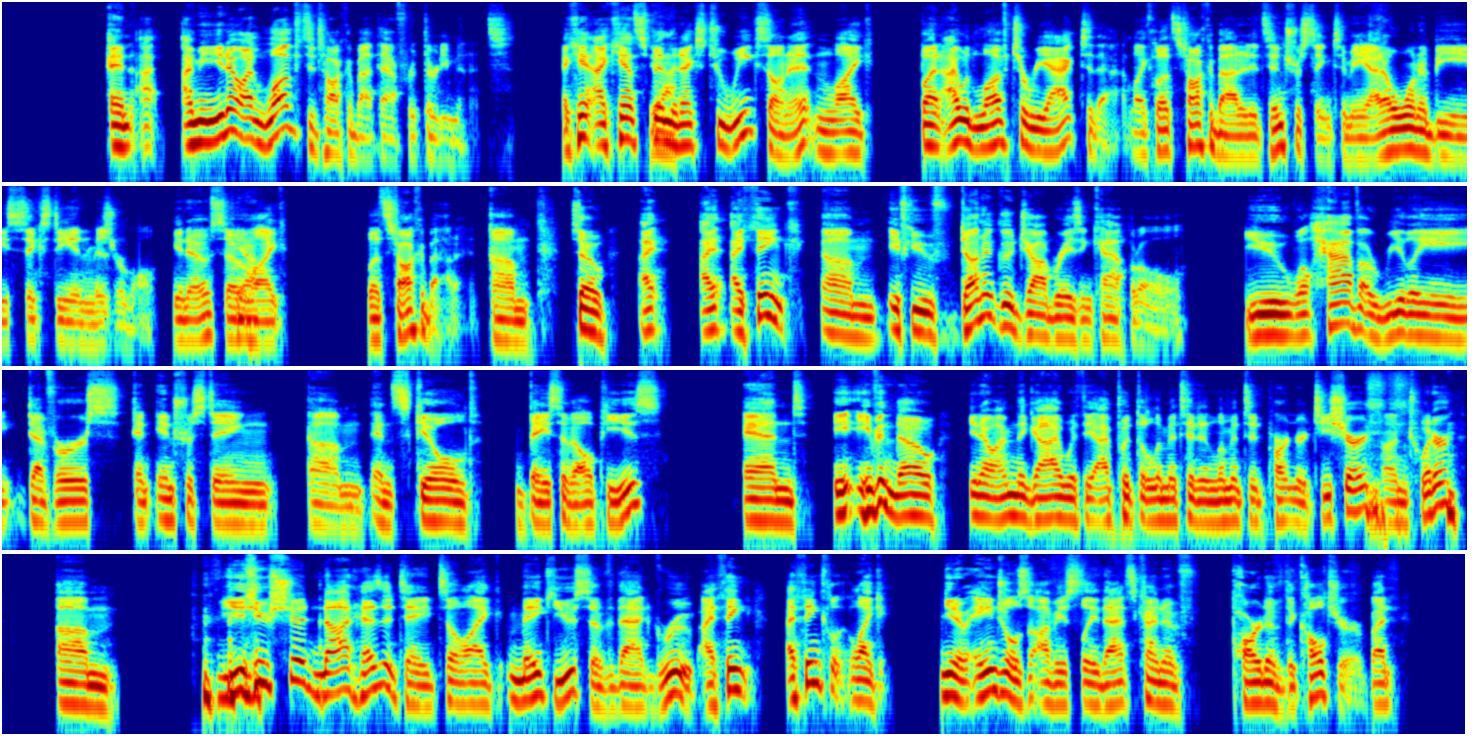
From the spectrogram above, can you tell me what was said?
And I, I mean, you know, I love to talk about that for 30 minutes. I can't, I can't spend yeah. the next two weeks on it and like, but I would love to react to that. Like, let's talk about it. It's interesting to me. I don't want to be 60 and miserable, you know? So yeah. like, let's talk about it. Um, so I, I, I think, um, if you've done a good job raising capital, you will have a really diverse and interesting um, and skilled base of LPs. And e- even though, you know, I'm the guy with the, I put the limited and limited partner t-shirt on Twitter. um, you, you should not hesitate to like make use of that group. I think, I think like, you know, angels, obviously that's kind of part of the culture, but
